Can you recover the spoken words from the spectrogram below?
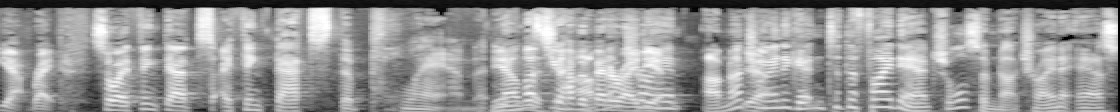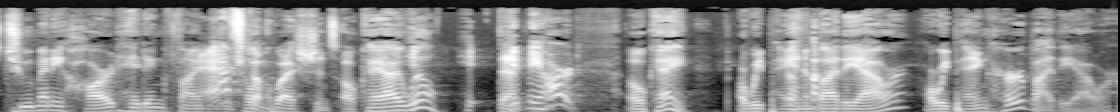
yeah, right. So I think that's I think that's the plan. Now, Unless listen, you have a I'm better not idea. trying- I'm not Yeah. trying to get into the financials. I'm not trying to ask too many hard hitting financial questions. Okay, I will. hit- hit me hard. Okay. Are we paying him by the hour? Are we paying her by the hour?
